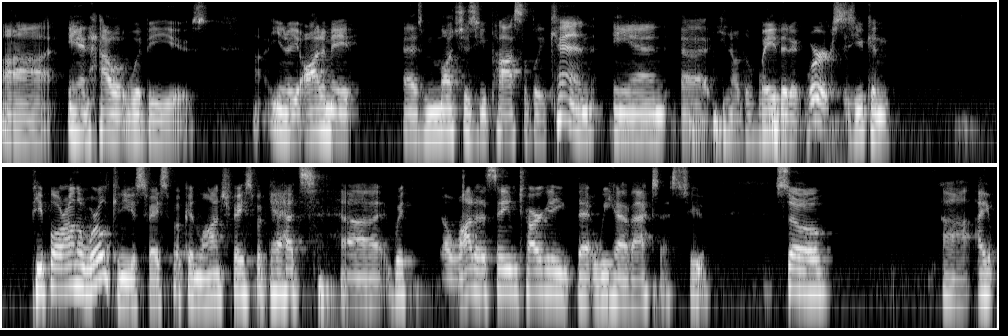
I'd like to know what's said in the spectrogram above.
uh, and how it would be used. Uh, you know, you automate as much as you possibly can, and uh, you know the way that it works is you can. People around the world can use Facebook and launch Facebook ads uh, with a lot of the same targeting that we have access to. So, uh, I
